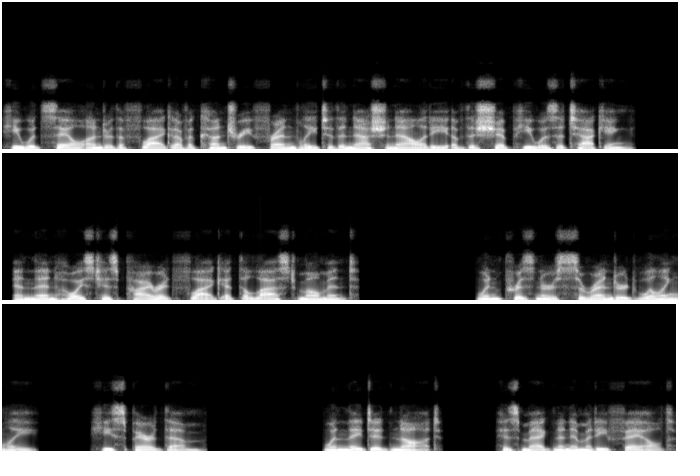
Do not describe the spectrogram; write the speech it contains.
He would sail under the flag of a country friendly to the nationality of the ship he was attacking, and then hoist his pirate flag at the last moment. When prisoners surrendered willingly, he spared them. When they did not, his magnanimity failed.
